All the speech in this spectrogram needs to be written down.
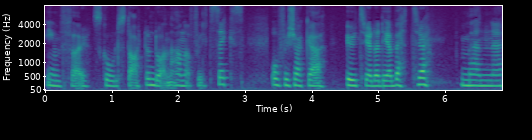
inför skolstarten då när han har fyllt sex och försöka utreda det bättre. Men eh,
